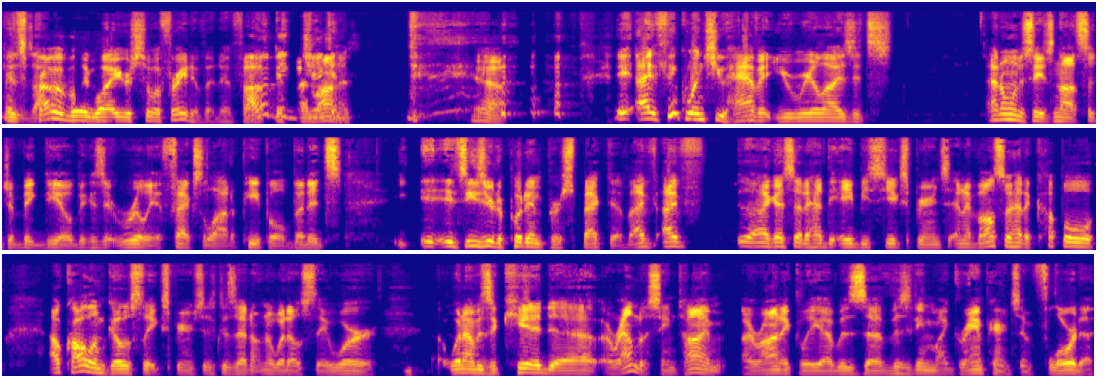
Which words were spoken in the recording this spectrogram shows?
It's 'Cause I'm- probably why you're so afraid of it. If, I'm I, a big if chicken. honest, yeah. I think once you have it, you realize it's. I don't want to say it's not such a big deal because it really affects a lot of people, but it's it's easier to put in perspective. I've I've like I said, I had the ABC experience, and I've also had a couple. I'll call them ghostly experiences because I don't know what else they were. When I was a kid, uh, around the same time, ironically, I was uh, visiting my grandparents in Florida,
